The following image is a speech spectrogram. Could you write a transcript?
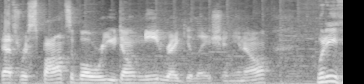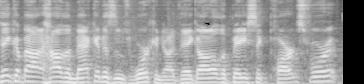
that's responsible where you don't need regulation, you know? What do you think about how the mechanism's working? Are they got all the basic parts for it?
